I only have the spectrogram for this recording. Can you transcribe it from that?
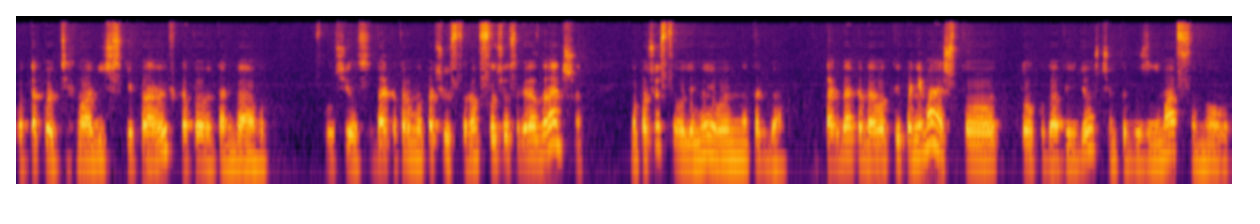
вот такой технологический прорыв, который тогда вот случился, да, который мы почувствовали. Он случился гораздо раньше, но почувствовали мы его именно тогда. Тогда, когда вот ты понимаешь, что то, куда ты идешь, чем ты будешь заниматься, вот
